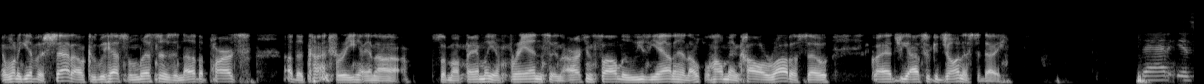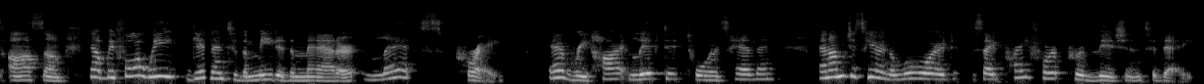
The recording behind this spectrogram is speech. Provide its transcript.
And want to give a shout out because we have some listeners in other parts of the country, and uh, some of my family and friends in Arkansas, Louisiana, and Oklahoma and Colorado. So glad you guys could join us today. That is awesome. Now, before we get into the meat of the matter, let's pray. Every heart lifted towards heaven. And I'm just hearing the Lord say, pray for provision today.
